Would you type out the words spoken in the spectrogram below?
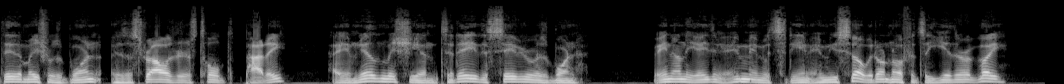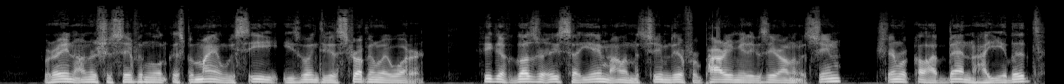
day that Moshe was born, his astrologers told Pari, I am Nil Mishian. Today the Savior was born. We don't know if it's a Yid or a Goy. We see he's going to get struck in by water. Therefore, Pari made a on the Mitzrim. Shnemar Kal Haben Hayilid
